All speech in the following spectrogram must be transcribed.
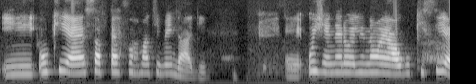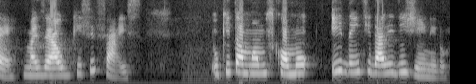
E o que é essa performatividade? É, o gênero ele não é algo que se é, mas é algo que se faz. O que tomamos como identidade de gênero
